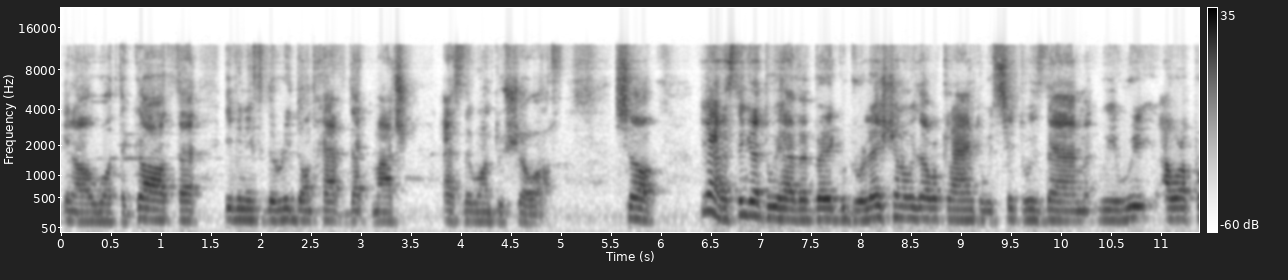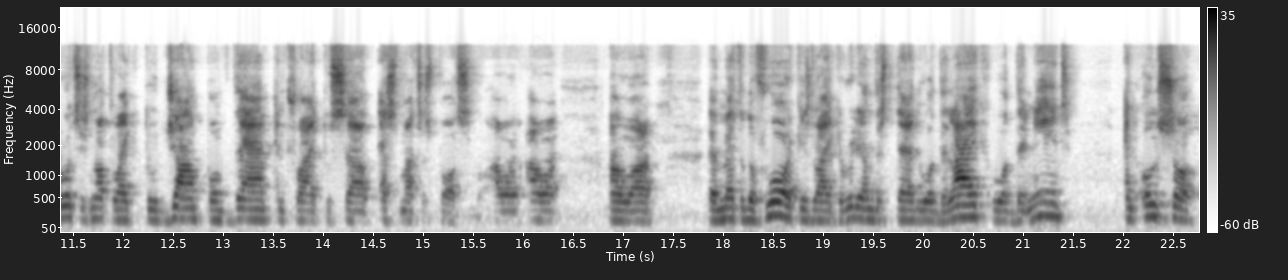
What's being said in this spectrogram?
you know, what they got, uh, even if they really don't have that much as they want to show off. So yeah, I think that we have a very good relation with our client. We sit with them. We re- our approach is not like to jump on them and try to sell as much as possible. Our our our uh, method of work is like really understand what they like, what they need, and also,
